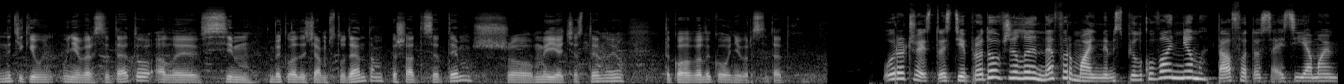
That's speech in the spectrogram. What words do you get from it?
не тільки університету, але всім викладачам, студентам пишатися тим, що ми є частиною такого великого університету. Урочистості продовжили неформальним спілкуванням та фотосесіями.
